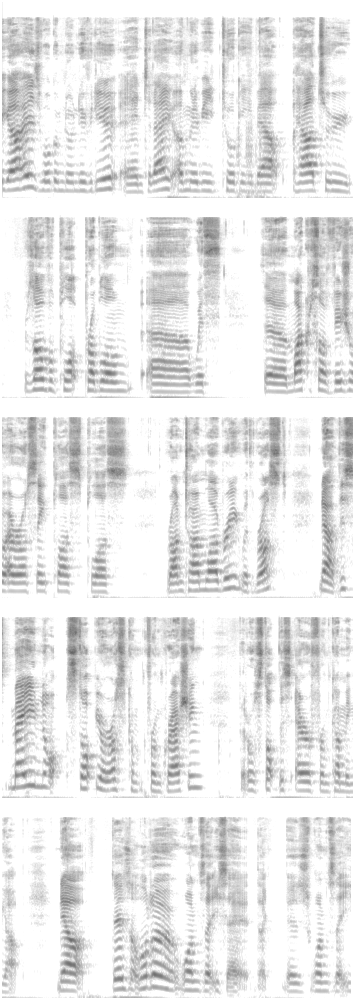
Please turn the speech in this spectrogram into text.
Hey guys, welcome to a new video and today I'm going to be talking about how to resolve a plot problem uh, with the Microsoft Visual Error C++ runtime library with Rust. Now this may not stop your Rust from crashing, but it'll stop this error from coming up. Now there's a lot of ones that you say, like there's ones that you,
